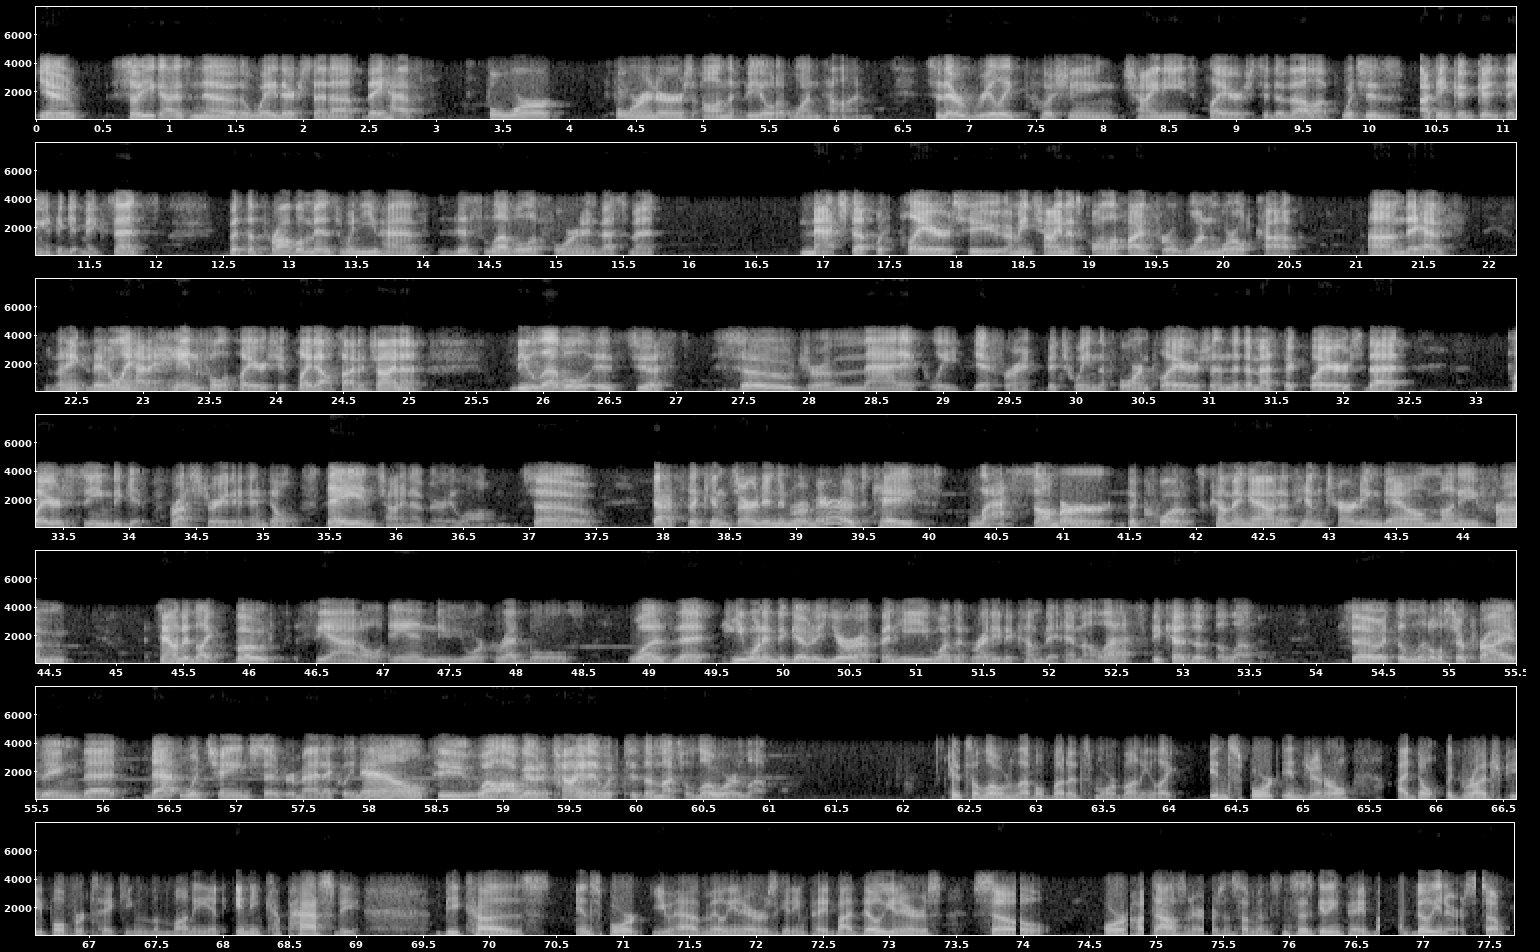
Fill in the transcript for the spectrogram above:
You know, so you guys know the way they're set up, they have four foreigners on the field at one time. So they're really pushing Chinese players to develop, which is, I think, a good thing. I think it makes sense. But the problem is when you have this level of foreign investment matched up with players who, I mean, China's qualified for one World Cup. Um, they have, I think they've only had a handful of players who've played outside of China. The level is just so dramatically different between the foreign players and the domestic players that players seem to get frustrated and don't stay in China very long. So that's the concern. And in Romero's case, last summer, the quotes coming out of him turning down money from sounded like both Seattle and New York Red Bulls was that he wanted to go to Europe and he wasn't ready to come to MLS because of the level. So it's a little surprising that that would change so dramatically now to, well, I'll go to China, which is a much lower level. It's a lower level, but it's more money. Like in sport in general, I don't begrudge people for taking the money in any capacity because in sport you have millionaires getting paid by billionaires. So or thousandaires in some instances getting paid by billionaires. So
